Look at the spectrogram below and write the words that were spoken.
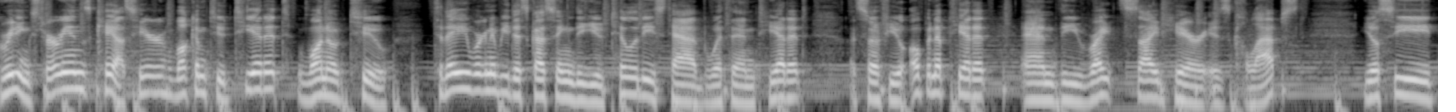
Greetings Terrarians, Khaios here. Welcome to TEdit 102. Today we're going to be discussing the Utilities tab within TEdit. So if you open up TEdit and the right side here is collapsed, you'll see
